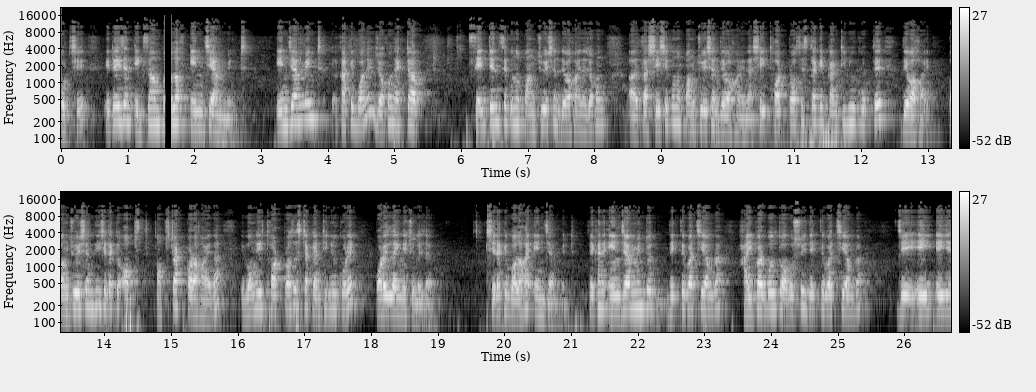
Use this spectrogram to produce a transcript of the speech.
করছে। এটা is an example of enjambment enjambment কাকে বলে? যখন একটা সেন্টেন্সে কোনো পাংচুয়েশন দেওয়া হয় না, যখন তার শেষে কোনো পাংচুয়েশন দেওয়া হয় না, সেই থট প্রসেসটাকে কন্টিনিউ করতে দেওয়া হয়। পাংচুয়েশন দিয়ে সেটাকে অবস্ট্রাক্ট করা হয় না এবং এই থট প্রসেসটা কন্টিনিউ করে পরের লাইনে চলে যায়। সেটাকে বলা হয় এনজামমেন্ট এখানে এনজামমেন্টও দেখতে পাচ্ছি আমরা হাইপারবোল তো অবশ্যই দেখতে পাচ্ছি আমরা। যে এই এই যে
